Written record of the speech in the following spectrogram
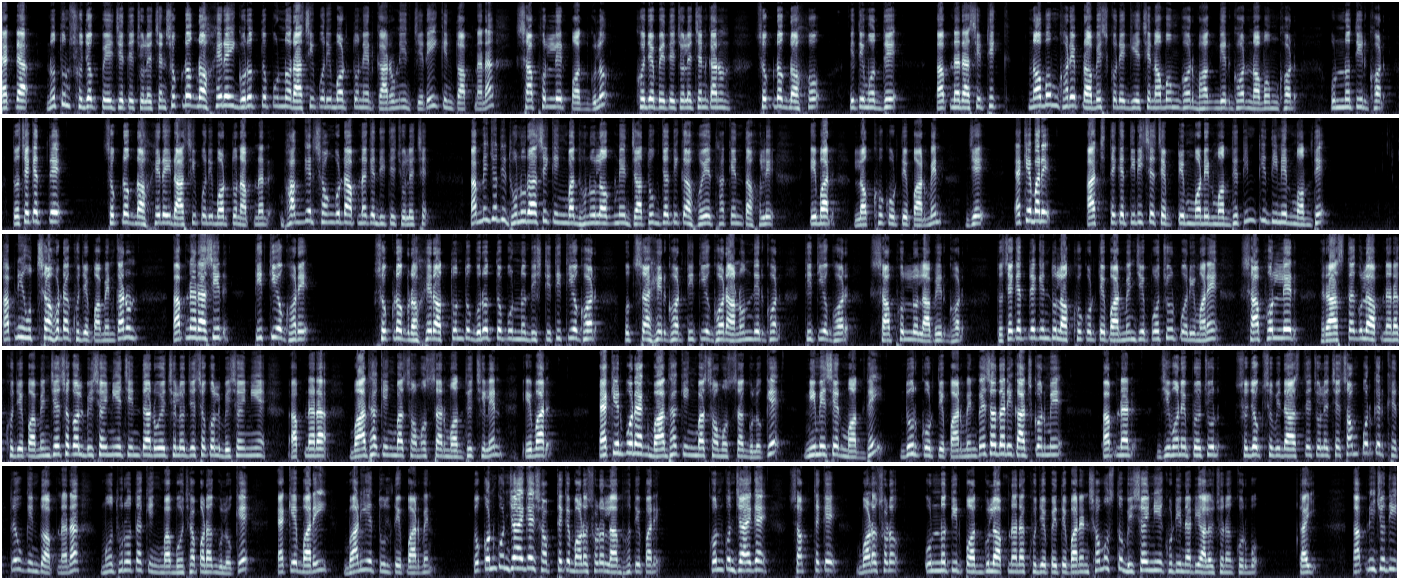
একটা নতুন সুযোগ পেয়ে যেতে চলেছেন শুক্র গ্রহের এই গুরুত্বপূর্ণ রাশি পরিবর্তনের কারণে জেরেই কিন্তু আপনারা সাফল্যের পথগুলো খুঁজে পেতে চলেছেন। কারণ শুক্র গ্রহ ইতিমধ্যে আপনার রাশি ঠিক নবম ঘরে প্রবেশ করে গিয়েছে। নবম ঘর ভাগ্যের ঘর, নবম ঘর উন্নতির ঘর। তো সেক্ষেত্রে শুক্র গ্রহের এই রাশি পরিবর্তন আপনার ভাগ্যের সঙ্গটা আপনাকে দিতে চলেছে। আপনি যদি ধনু রাশি কিংবা ধনু লগ্নের জাতক জাতিকা হয়ে থাকেন তাহলে এবার লক্ষ্য করতে পারবেন যে একেবারে আজ থেকে তিরিশে সেপ্টেম্বরের মধ্যে, তিনটি দিনের মধ্যে আপনি উৎসাহটা খুঁজে পাবেন। কারণ আপনার রাশির তৃতীয় ঘরে শুক্র গ্রহের অত্যন্ত গুরুত্বপূর্ণ দৃষ্টি, তৃতীয় ঘর উৎসাহের ঘর, তৃতীয় ঘর আনন্দের ঘর, তৃতীয় ঘর সাফল্য লাভের ঘর। তো সেক্ষেত্রে কিন্তু লক্ষ্য করতে পারবেন যে প্রচুর পরিমাণে সাফল্যের রাস্তাগুলো আপনারা খুঁজে পাবেন। যে সকল বিষয় নিয়ে চিন্তা রয়েছিল, যে সকল বিষয় নিয়ে আপনারা বাধা কিংবা সমস্যার মধ্যে ছিলেন, এবার একের পর এক বাধা কিংবা সমস্যাগুলোকে নিমেষের মধ্যেই দূর করতে পারবেন পেশাদারি কাজকর্মে। আপনার জীবনে প্রচুর সুযোগ সুবিধা আসতে চলেছে। সম্পর্কের ক্ষেত্রেও কিন্তু আপনারা মধুরতা কিংবা বোঝাপড়াগুলোকে একেবারেই বাড়িয়ে তুলতে পারবেন। তো কোন কোন জায়গায় সব থেকে বড়সড় লাভ হতে পারে? কোন কোন জায়গায় সব থেকে বড়সড় উন্নতির পথগুলো আপনারা খুঁজে পেতে পারেন? সমস্ত বিষয় নিয়ে খুঁটিনাটি আলোচনা করব। তাই আপনি যদি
